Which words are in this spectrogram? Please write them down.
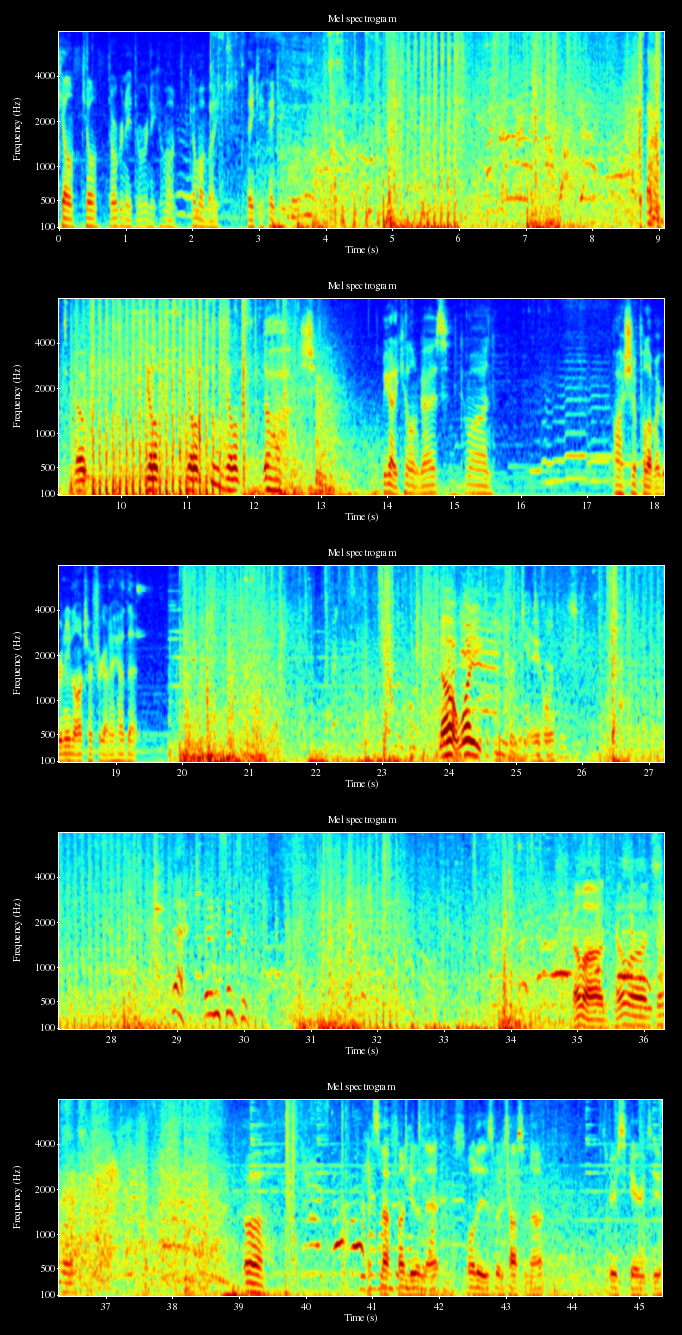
Kill him, kill him. Throw a grenade, throw a grenade. Come on, come on, buddy. Thank you, thank you. No. Kill him. Kill him. Kill him. Oh, shoot. We gotta kill him, guys. Come on. Oh, I should have pulled out my grenade launcher. I forgot I had that. No, what are you, you freaking a-hole. apples. There! Enemy sentry! Come on, come on, come on. We it's not fun doing that. apples. Well, it is, but it's also not. It's very scary too.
